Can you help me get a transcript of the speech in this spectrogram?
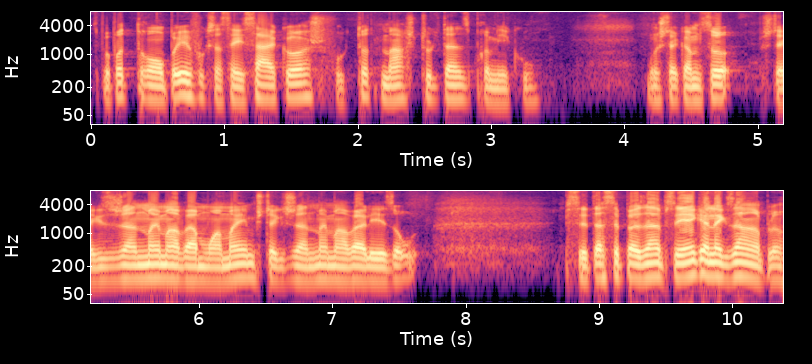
Tu peux pas te tromper, il faut que ça s'aille ça à coche, il faut que tout marche tout le temps du premier coup. Moi, j'étais comme ça. J'étais exigeant de même envers moi-même, j'étais exigeant de même envers les autres. Puis c'est assez pesant. Puis c'est rien qu'un exemple.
